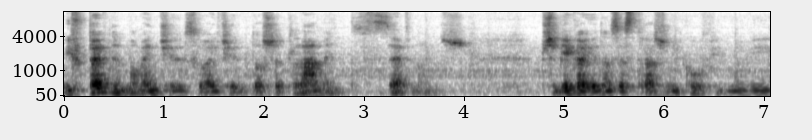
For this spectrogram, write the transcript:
I w pewnym momencie, słuchajcie, doszedł lament z zewnątrz. Przybiega jeden ze strażników i mówi,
